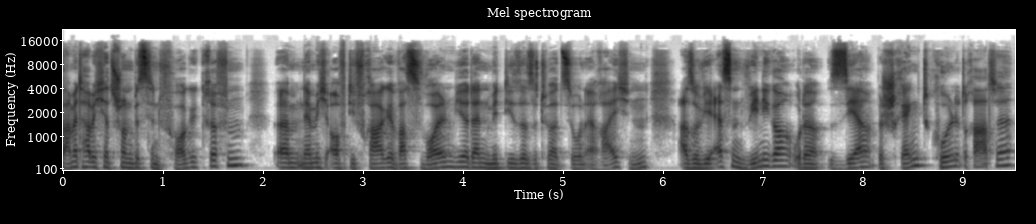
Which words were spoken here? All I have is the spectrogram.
Damit habe ich jetzt schon ein bisschen vorgegriffen, ähm, nämlich auf die Frage, was wollen wir denn mit dieser Situation erreichen? Also wir essen weniger oder sehr beschränkt Kohlenhydrate.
